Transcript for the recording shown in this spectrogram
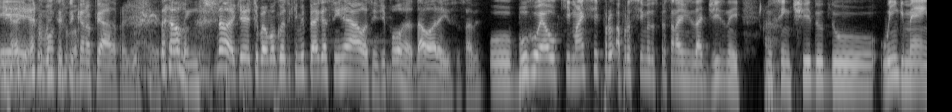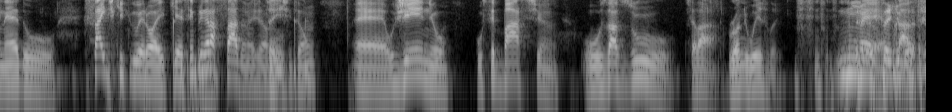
É, aí muito bom você explicando a piada pra gente. Não, não, é que, tipo, é uma coisa que me pega, assim, real, assim, de, porra, da hora isso, sabe? O burro é o que mais se pro- aproxima dos personagens da Disney Ah. no sentido do wingman, né? Do sidekick do herói, que é sempre engraçado, né? Geralmente. Sim. Então, é, o gênio, o Sebastian, o Zazu, sei lá. Ron Weasley. Não é Eu sei o que não. caso.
